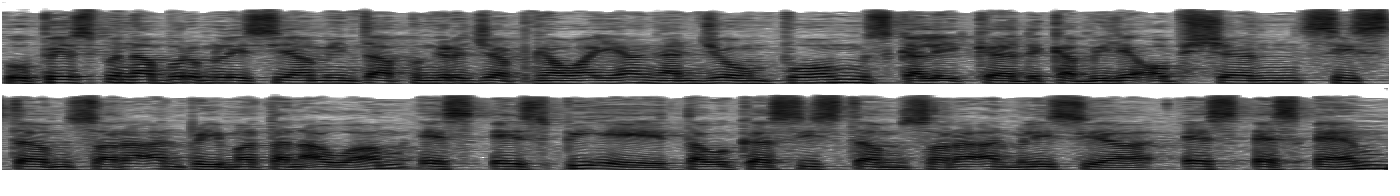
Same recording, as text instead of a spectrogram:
UPS Penabur Malaysia minta pengerja pengawal yang nganjung PUM sekali ke dekat milik option Sistem Saraan Perkhidmatan Awam SSPA atau ke Sistem Saraan Malaysia SSM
